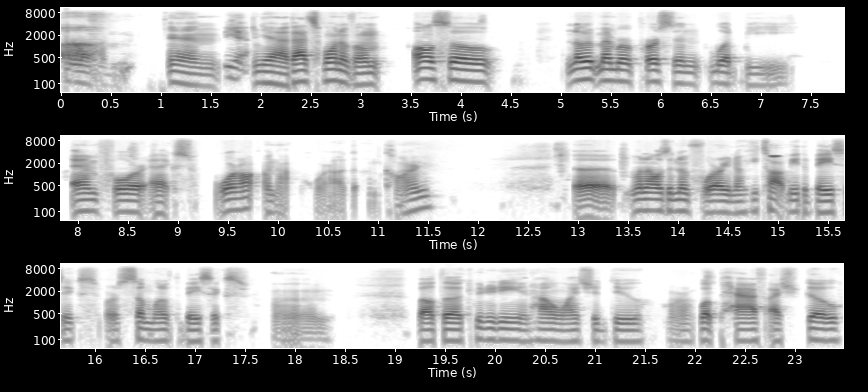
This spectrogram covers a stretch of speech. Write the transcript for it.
Um, and Yeah. yeah, that's one of them. Also, another member person would be M4X Warhawk, or not Warhawk, um, Karn. Uh, when I was in M4, you know, he taught me the basics or somewhat of the basics um, about the community and how I should do or what path I should go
